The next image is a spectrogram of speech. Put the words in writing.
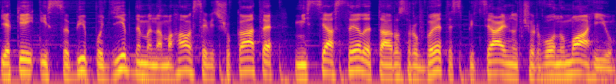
який із собі подібними намагався відшукати місця сили та розробити спеціальну червону магію.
